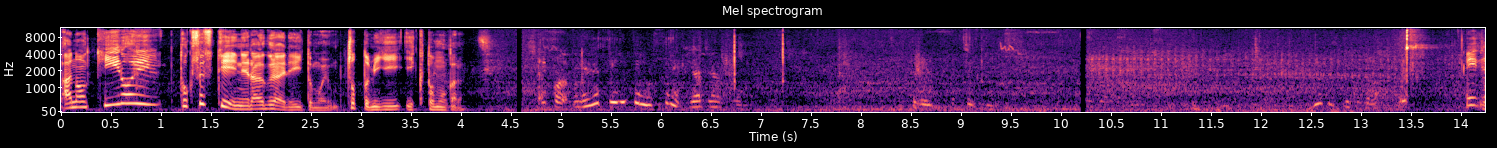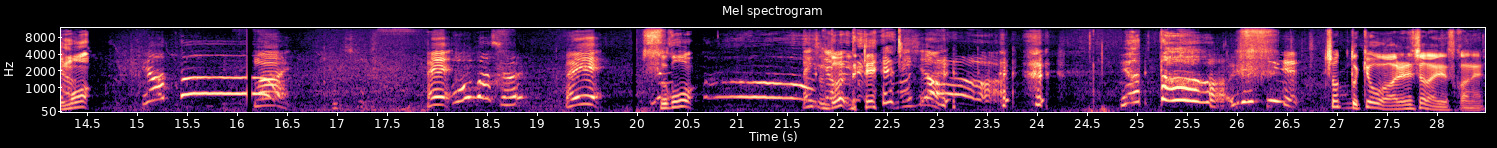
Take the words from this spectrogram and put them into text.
あの黄色い特設ティー狙うぐらいでいいと思うよちょっと右行くと思うから結構ユーティリティもすぐ気がちなんですよ。すぐこっち行きます。いいじゃん。うまっやったまい。え。ー、オーバーしちゃうえ？すごどえ夫でしょ。やったー。嬉しちょっと今日はあれじゃないですかね。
